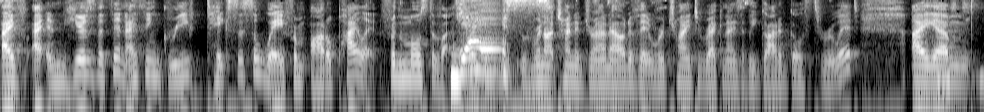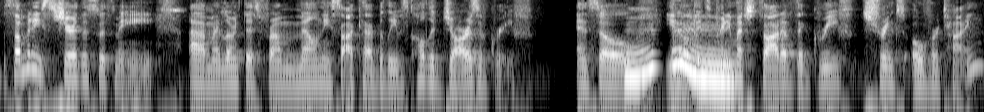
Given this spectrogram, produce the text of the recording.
I've I, and here's the thing. I think grief takes us away from autopilot for the most of us. Yes, like, we're not trying to drown out of it. We're trying to recognize that we got to go through it. I um somebody shared this with me. Um, I learned this from Melanie Saka, I believe. It's called the jars of grief. And so, mm-hmm. you know, it's pretty much thought of that grief shrinks over time.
